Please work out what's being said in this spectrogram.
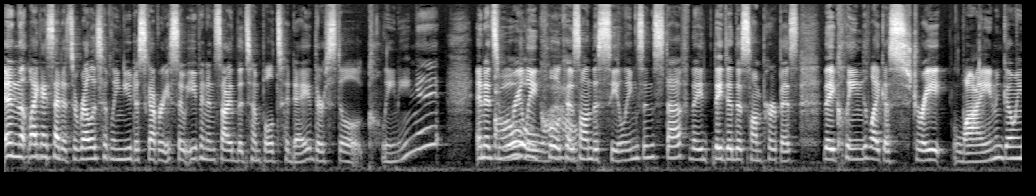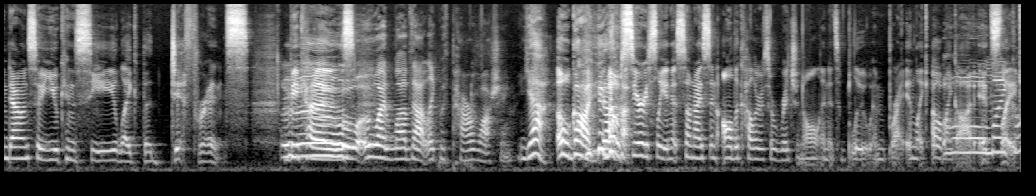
and like I said, it's a relatively new discovery. So even inside the temple today, they're still cleaning it, and it's Oh, really cool because wow. on the ceilings and stuff, they they did this on purpose. They cleaned like a straight line going down, so you can see like the difference. Because ooh, I love that. Like with power washing. yeah, oh god, no, seriously, and it's so nice, and all the colors original, and it's blue and bright, and like oh my god, Oh it's my like gosh.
